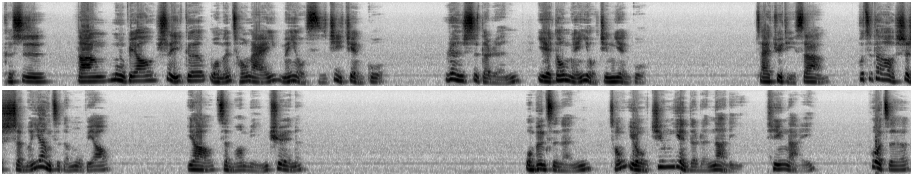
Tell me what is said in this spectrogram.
可是，当目标是一个我们从来没有实际见过、认识的人也都没有经验过，在具体上不知道是什么样子的目标，要怎么明确呢？我们只能从有经验的人那里听来，或者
